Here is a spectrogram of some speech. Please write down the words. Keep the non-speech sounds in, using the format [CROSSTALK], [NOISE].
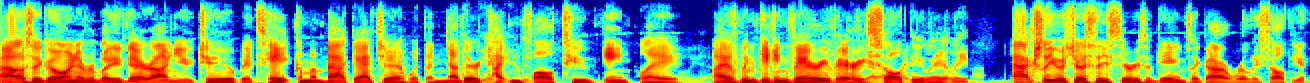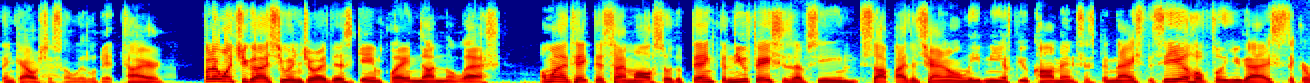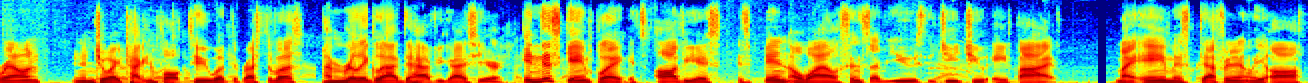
How's it going, everybody there on YouTube? It's Haight coming back at you with another Yeah, Titanfall 2 gameplay. I have been getting very, very salty lately. Actually, it was just these series of games that got really salty. I think I was just a little bit tired. But I want you guys to enjoy this gameplay nonetheless. I want to take this time also to thank the new faces I've seen. Stop by the channel and leave me a few comments. It's been nice to see you. Hopefully, you guys stick around and enjoy Titanfall 2 with the rest of us. I'm really glad to have you guys here. In this gameplay, it's obvious it's been a while since I've used the G2A5. My aim is definitely off.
